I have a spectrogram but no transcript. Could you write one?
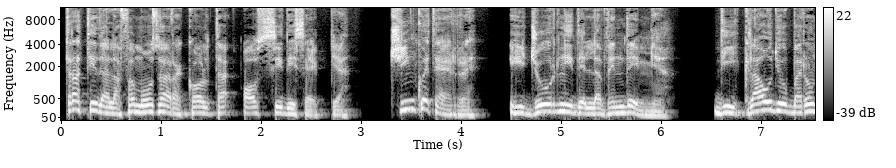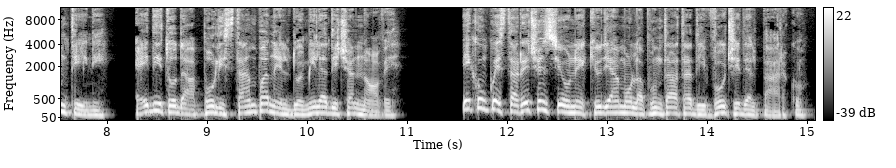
tratti dalla famosa raccolta Ossi di Seppia. Cinque Terre, i giorni della vendemmia, di Claudio Barontini edito da Polistampa nel 2019. E con questa recensione chiudiamo la puntata di Voci del Parco.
